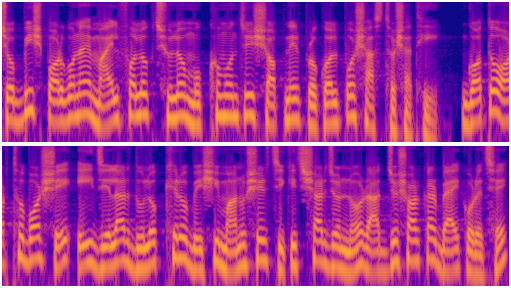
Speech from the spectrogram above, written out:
চব্বিশ পরগনায় মাইলফলক ছিল মুখ্যমন্ত্রীর স্বপ্নের প্রকল্প স্বাস্থ্যসাথী। গত অর্থবর্ষে এই জেলার দুলক্ষেরও বেশি মানুষের চিকিৎসার জন্য রাজ্য সরকার ব্যয় করেছে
